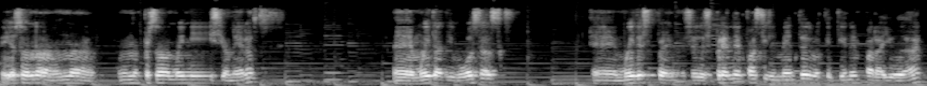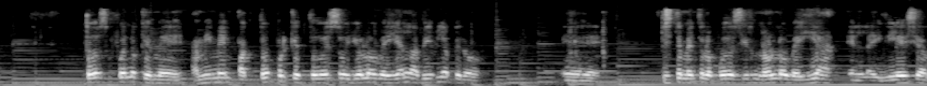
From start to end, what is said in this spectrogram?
Ellos son una, personas muy misioneras, eh, muy dadivosas, eh, muy se desprenden fácilmente de lo que tienen para ayudar todo eso fue lo que me, a mí me impactó porque todo eso yo lo veía en la Biblia, pero eh, tristemente lo puedo decir, no lo veía en la iglesia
